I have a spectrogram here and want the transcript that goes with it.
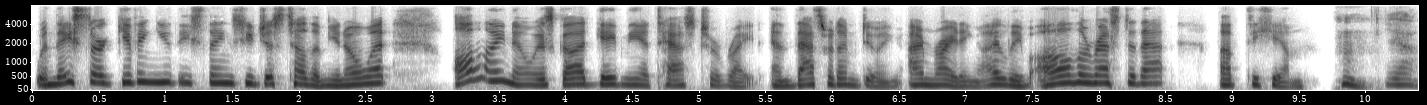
When they start giving you these things, you just tell them, you know what? All I know is God gave me a task to write, and that's what I'm doing. I'm writing. I leave all the rest of that up to him. Hmm, yeah.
